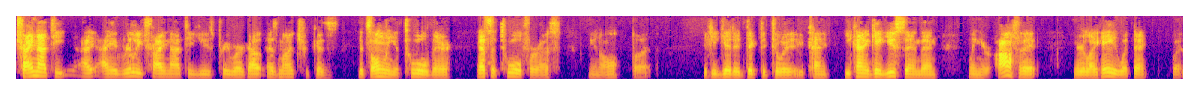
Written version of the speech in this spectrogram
Try not to. I I really try not to use pre workout as much because it's only a tool there. That's a tool for us, you know. But if you get addicted to it, you kind of you kind of get used to it, and then when you're off it, you're like, hey, what the what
